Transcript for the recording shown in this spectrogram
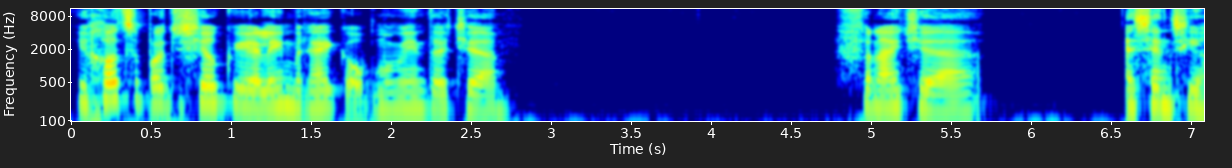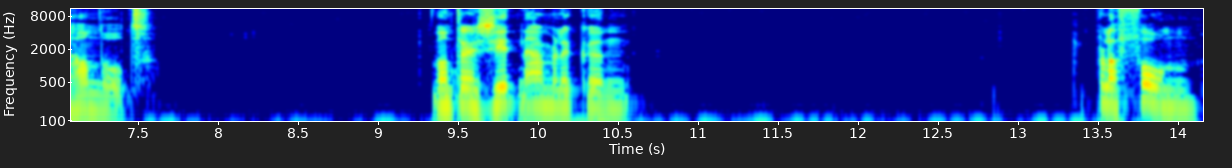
Je grootste potentieel kun je alleen bereiken op het moment dat je vanuit je essentie handelt. Want er zit namelijk een plafond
